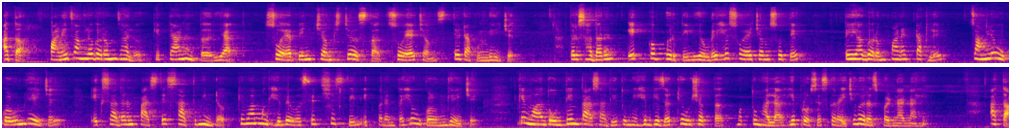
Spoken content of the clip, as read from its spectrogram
आता पाणी चांगलं गरम झालं की त्यानंतर यात सोयाबीन चंक्स जे असतात सोया चंक्स ते टाकून घ्यायचे. तर साधारण एक कप भरतील एवढे हे सोया चंक्स होते. ते ह्या गरम पाण्यात टाकले चांगले उकळून घ्यायचे. एक साधारण पाच ते सात मिनटं किंवा मग हे व्यवस्थित शिजतील इथपर्यंत हे उकळून घ्यायचे. किंवा दोन तीन तास आधी तुम्ही हे भिजत ठेवू शकतात मग तुम्हाला ही प्रोसेस करायची गरज पडणार नाही. आता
